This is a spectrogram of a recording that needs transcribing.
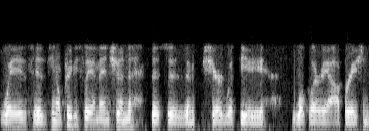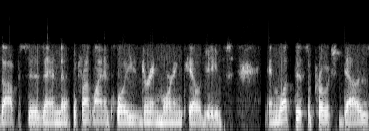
ways is, you know, previously I mentioned this is shared with the local area operations offices and the frontline employees during morning tailgates. And what this approach does,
